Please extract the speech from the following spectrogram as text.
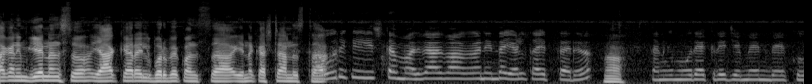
ಆಗ ನಿಮ್ಗೆ ಏನ್ ಅನ್ಸ್ತು? ಯಾಕಾರ ಇಲ್ಲಿ ಬರಬೇಕು ಅನ್ಸ್ತಾ? ಏನೋ ಕಷ್ಟ ಅನ್ನಿಸ್ತಾ ಅವರಿಗೆ ಇಷ್ಟ ಮದ್ವೆ ಆವಾಗನಿಂದ ಹೇಳ್ತಾ ಇರ್ತಾರೆ. ಹಾಂ. ನನಗೆ ಮೂರು ಎಕರೆ ಜಮೀನು ಬೇಕು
